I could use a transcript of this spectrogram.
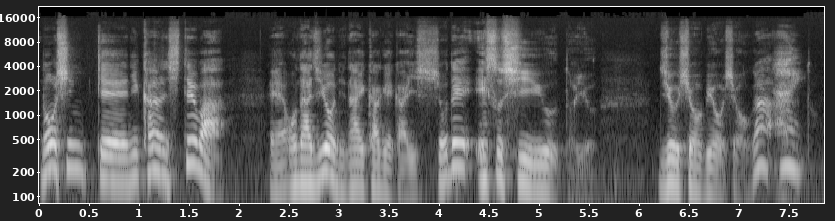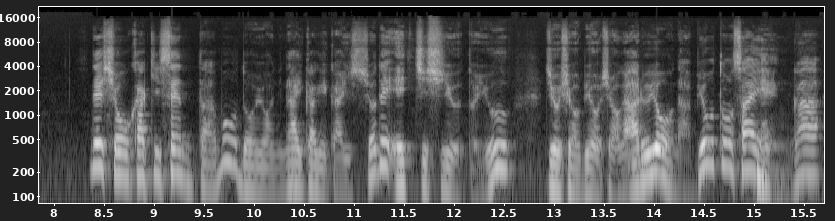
脳神経に関しては、えー同じように内科外科一緒で SCU という重症病床があると。で消化器センターも同様に内科外科一緒で HCU という重症病床があるような病棟再編が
